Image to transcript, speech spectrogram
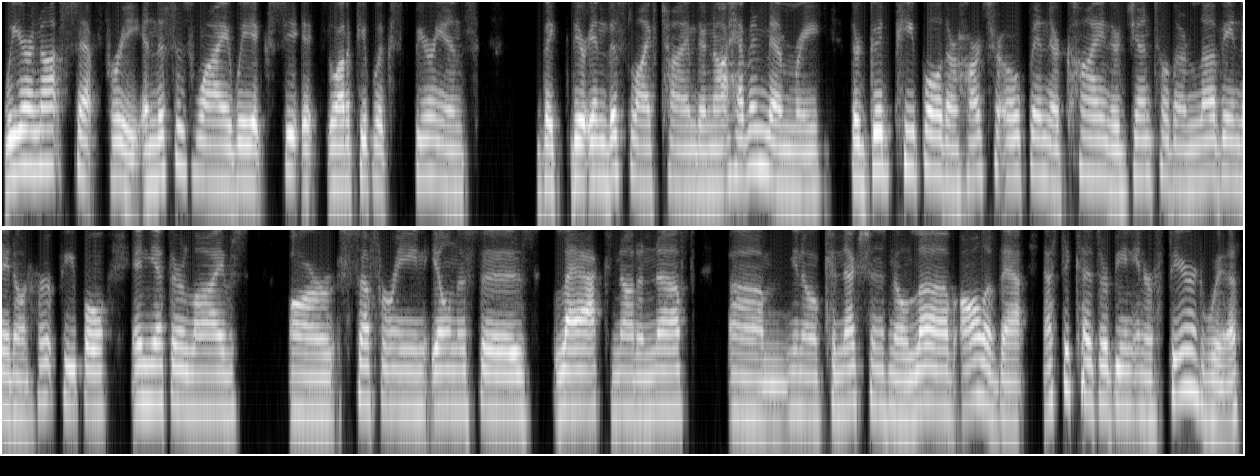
we are not set free. And this is why we, a lot of people experience, they, they're in this lifetime, they're not having memory, they're good people, their hearts are open, they're kind, they're gentle, they're loving, they don't hurt people, and yet their lives are suffering, illnesses, lack, not enough, um, you know, connections, no love, all of that. That's because they're being interfered with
